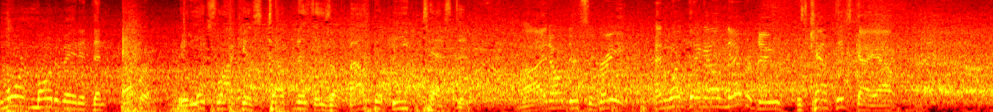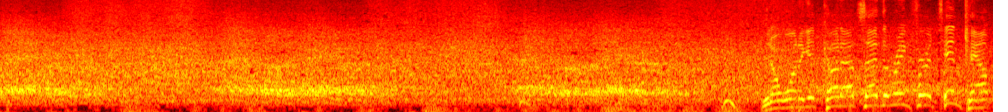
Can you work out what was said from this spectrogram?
more motivated than ever. It looks like his toughness is about to be tested. I don't disagree. And one thing I'll never do is count this guy out. You don't want to get caught outside the ring for a 10 count.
